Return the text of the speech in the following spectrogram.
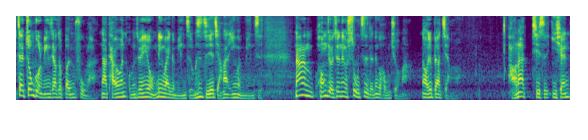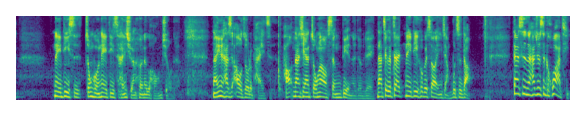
在中国的名字叫做奔富啦。那台湾我们这边用另外一个名字，我们是直接讲它的英文名字。那红酒就是那个数字的那个红酒嘛，那我就不要讲了。好，那其实以前内地是中国内地是很喜欢喝那个红酒的。那因为它是澳洲的牌子，好，那现在中澳生变了，对不对？那这个在内地会不会受到影响？不知道，但是呢，它就是个话题。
